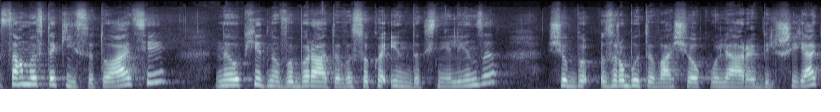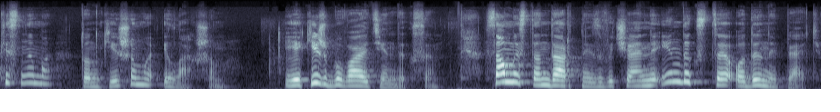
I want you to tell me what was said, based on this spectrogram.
Саме в такій ситуації необхідно вибирати високоіндексні лінзи, щоб зробити ваші окуляри більш якісними, тонкішими і легшими. Які ж бувають індекси? Самий стандартний звичайний індекс це 1,5.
